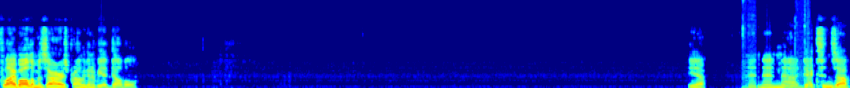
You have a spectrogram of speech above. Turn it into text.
Fly ball to Mazar is probably going to be a double. Yeah. And then uh, Dixon's up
